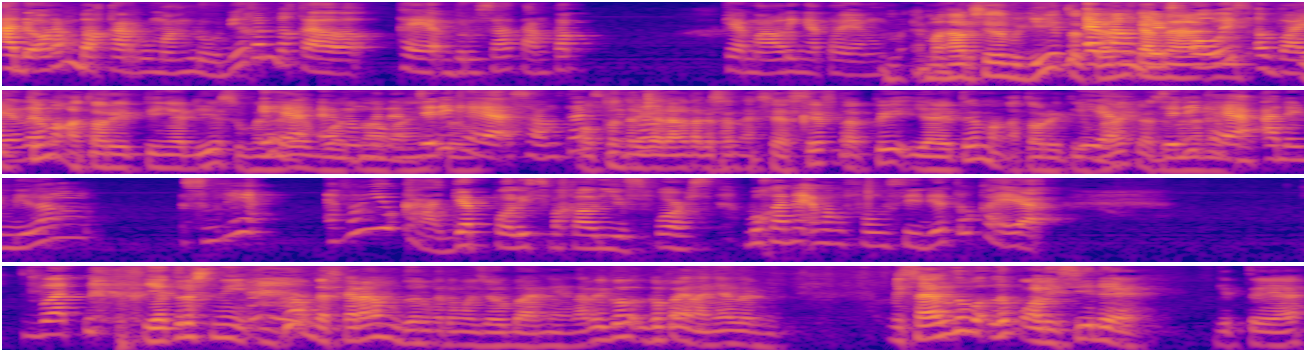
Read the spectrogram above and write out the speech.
ada orang bakar rumah lu, dia kan bakal kayak berusaha tangkap kayak maling atau yang Emang harusnya begitu kan Emang karena always a itu violent- emang otoritinya dia sebenarnya Iya, buat emang melakukan Jadi itu. kayak sometimes walaupun people- terkadang terkesan eksesif tapi ya itu emang otoriti Iya, mereka jadi sebenarnya. kayak ada yang bilang sebenarnya emang you kaget polis bakal use force. Bukannya emang fungsi dia tuh kayak buat ya terus nih gue sampai sekarang belum ketemu jawabannya tapi gue gue pengen nanya lu nih misalnya lu lu polisi deh gitu ya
